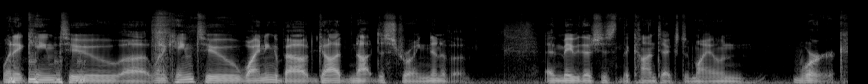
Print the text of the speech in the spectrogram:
when it came to uh, when it came to whining about God not destroying Nineveh. And maybe that's just in the context of my own work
